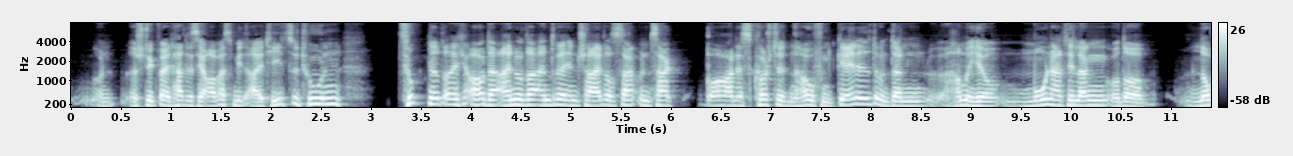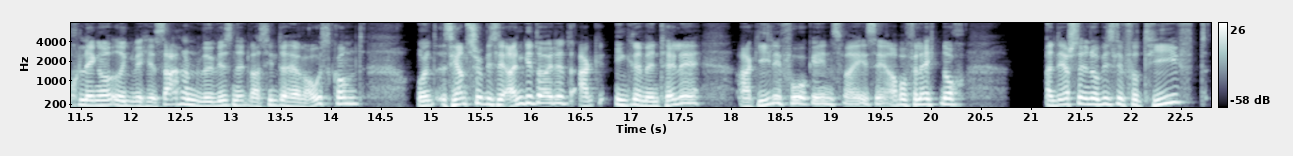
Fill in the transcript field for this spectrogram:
und ein Stück weit hat es ja auch was mit IT zu tun, zuckt natürlich auch der ein oder andere Entscheider und sagt, boah, das kostet einen Haufen Geld und dann haben wir hier monatelang oder noch länger irgendwelche Sachen. Wir wissen nicht, was hinterher rauskommt. Und Sie haben es schon ein bisschen angedeutet, inkrementelle, agile Vorgehensweise, aber vielleicht noch an der Stelle noch ein bisschen vertieft,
